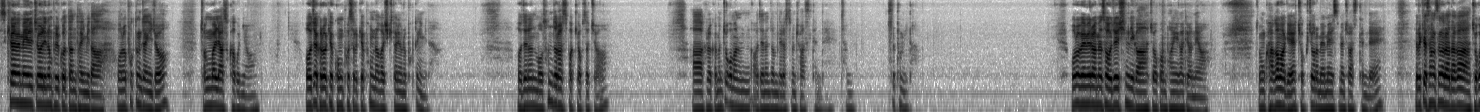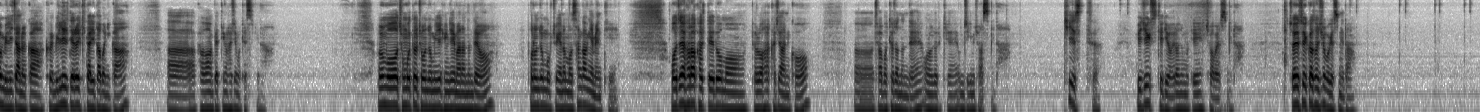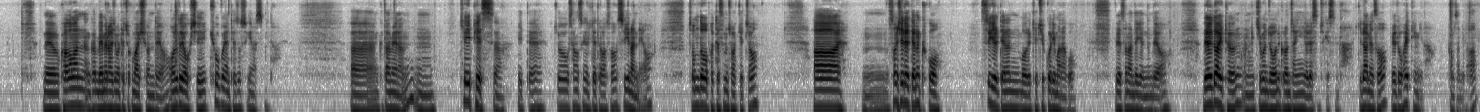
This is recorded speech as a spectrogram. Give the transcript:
스켈매매 일주얼리는 불꽃 단타입니다. 오늘 폭등장이죠. 정말 야속하군요. 어제 그렇게 공포스럽게 폭락을 시키더니 오늘 폭등입니다. 어제는 뭐 손절할 수밖에 없었죠. 아, 그럴 거면 조금만 어제는 좀 내렸으면 좋았을 텐데. 참 슬픕니다. 오늘 매매를 하면서 어제의 심리가 조금 방해가 되었네요. 좀 과감하게 적극적으로 매매했으면 좋았을 텐데. 이렇게 상승을 하다가 조금 밀리지 않을까. 그 밀릴 때를 기다리다 보니까 아, 과감한 배팅을 하지 못했습니다. 오늘 뭐 종목들 좋은 종목이 굉장히 많았는데요. 보는 종목 중에는 뭐 상강의 멘티. 어제 하락할 때도 뭐 별로 하락하지 않고 어, 잘 버텨줬는데 오늘도 이렇게 움직임이 좋았습니다. 티스트, 뮤직 스튜디오 이런 종목들이 좋아 보였습니다. 저의 수익과 손실 보겠습니다. 네, 과감한 그 매매를 하지 못해 조금 아쉬운데요. 오늘도 역시 큐브엔트에서 수익이 났습니다. 아, 그 다음에는 음, KPS 이때 쭉 상승일 때 들어가서 수익이 났네요. 좀 더 버텼으면 좋았겠죠. 아, 음, 손실일 때는 크고 수익일 때는 뭐 이렇게 쥐꼬리만 하고 이래서는 안 되겠는데요. 내일도 하여튼 음, 기분 좋은 그런 장이 열렸으면 좋겠습니다. 기도하면서 내일도 화이팅입니다. 감사합니다.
